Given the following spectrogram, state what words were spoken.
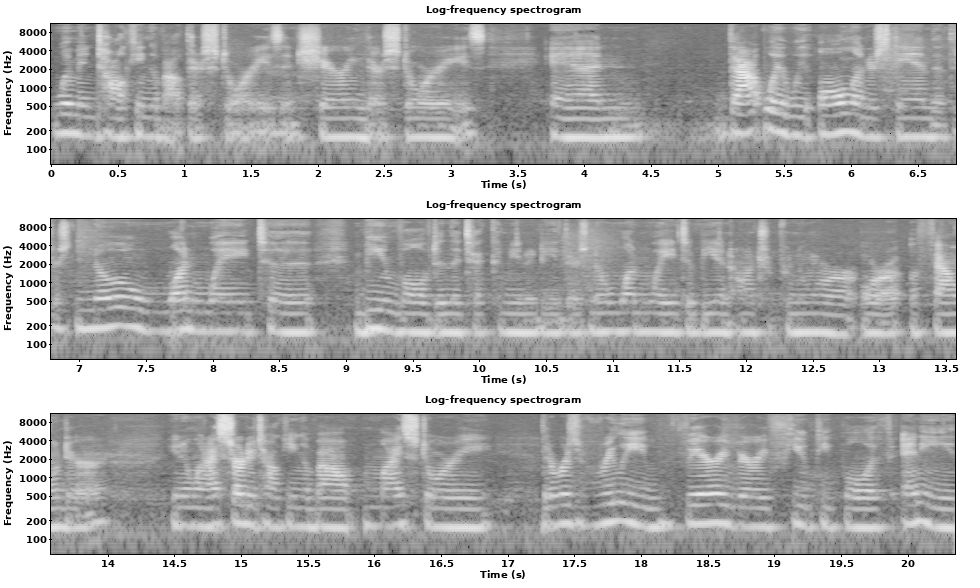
women talking about their stories and sharing their stories and that way we all understand that there's no one way to be involved in the tech community. There's no one way to be an entrepreneur or a founder. You know when i started talking about my story there was really very very few people if any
